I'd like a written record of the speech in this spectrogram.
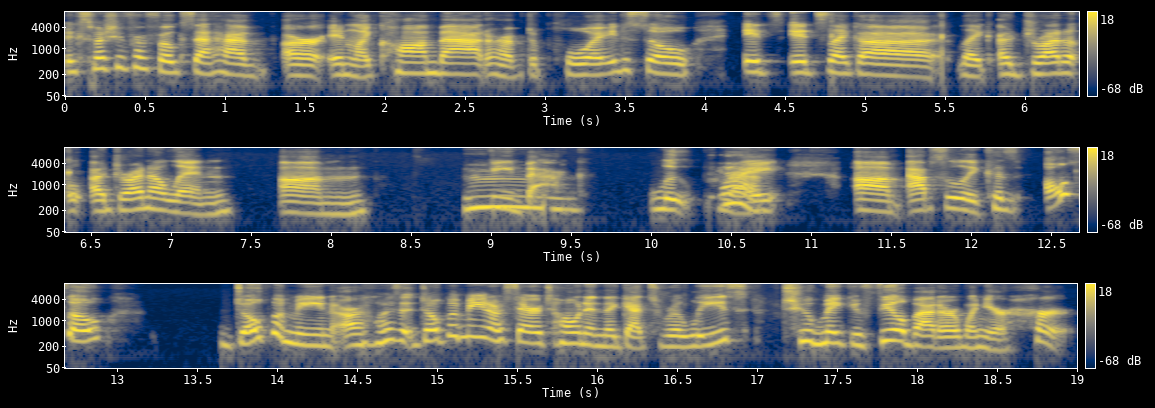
especially for folks that have are in like combat or have deployed. So it's it's like a like adre- adrenaline um mm. feedback loop, yeah. right? Um, absolutely. Because also dopamine or what is it dopamine or serotonin that gets released to make you feel better when you're hurt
